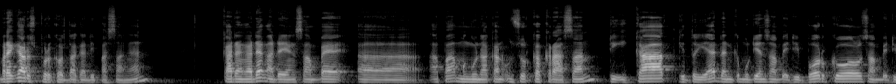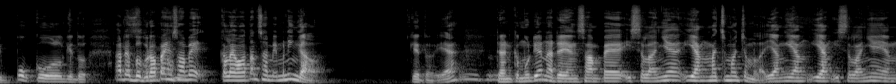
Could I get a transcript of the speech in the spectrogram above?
mereka harus bergonta-ganti pasangan. Kadang-kadang ada yang sampai eh, apa menggunakan unsur kekerasan diikat gitu ya dan kemudian sampai diborgol sampai dipukul gitu. Ada beberapa yang sampai kelewatan sampai meninggal gitu ya. Dan kemudian ada yang sampai istilahnya yang macam-macam lah yang yang yang istilahnya yang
